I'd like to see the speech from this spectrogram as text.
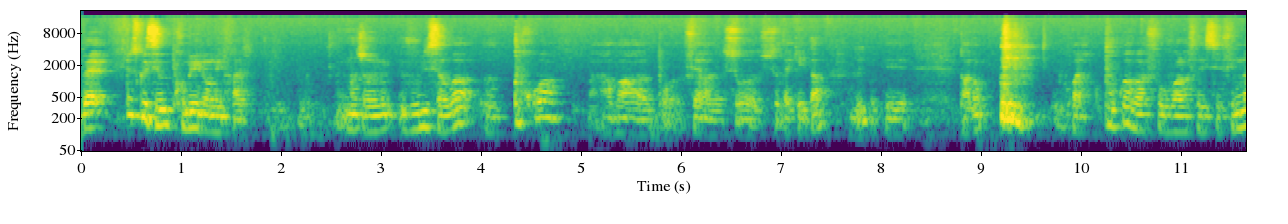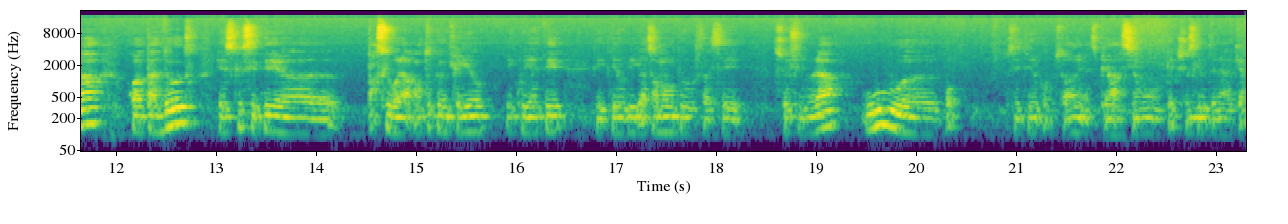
Ben, puisque c'est votre premier long métrage, moi j'aurais voulu savoir euh, pourquoi avoir euh, pour faire euh, sur, sur Taketa, mm. pardon, pourquoi avoir faut voir ces films-là, pourquoi pas d'autres? Est-ce que c'était parce que voilà, en tant que griot et Kouyaté, c'était obligatoirement que vous fassiez ce film-là, ou bon, c'était comme ça, une inspiration, quelque chose qui vous tenait à cœur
